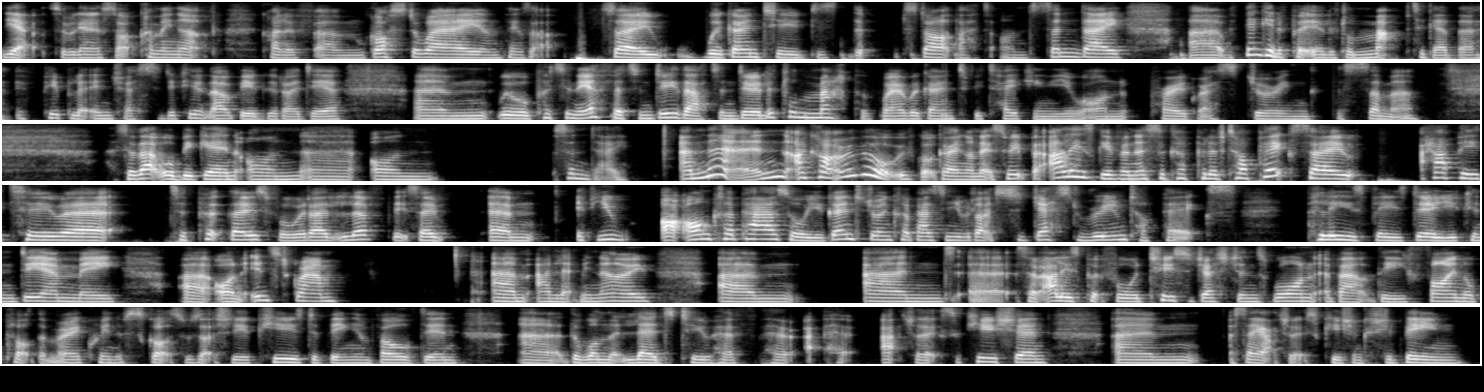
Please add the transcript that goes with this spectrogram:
yeah, so we're going to start coming up kind of um, Gloucester way and things like that. So we're going to dis- start that on Sunday. Uh, we're thinking of putting a little map together. If people are interested, if you think that would be a good idea, um, we will put in the effort and do that and do a little map of where we're going to be taking you on progress during the summer. So that will begin on uh, on Sunday. And then I can't remember what we've got going on next week, but Ali's given us a couple of topics. So happy to uh, to put those forward. I love it. So um, if you are on Clubhouse or you're going to join Clubhouse and you would like to suggest room topics, please, please do. You can DM me uh, on Instagram um, and let me know. Um, and uh, so Ali's put forward two suggestions. One about the final plot that Mary Queen of Scots was actually accused of being involved in, uh, the one that led to her her, her actual execution. Um, I say actual execution because she'd been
